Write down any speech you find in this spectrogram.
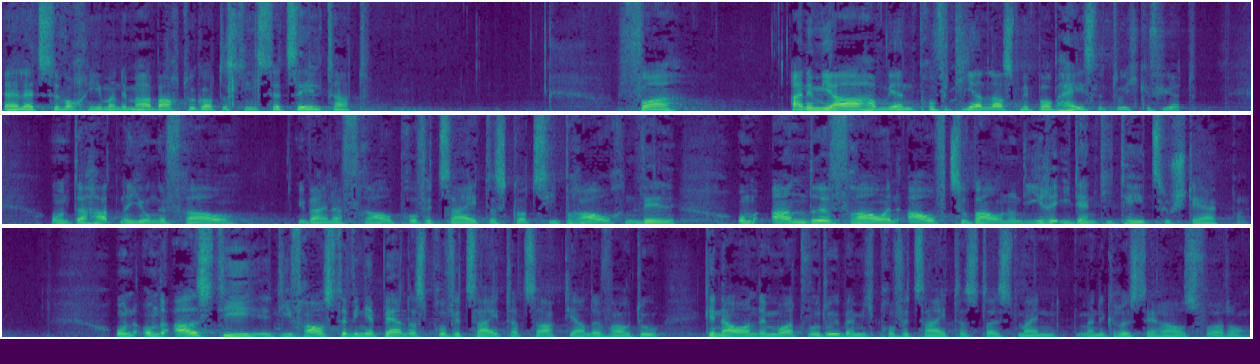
äh, letzte Woche jemand im halb acht Uhr Gottesdienst erzählt hat. Vor einem Jahr haben wir einen Prophetieranlass mit Bob Hazel durchgeführt. Und da hat eine junge Frau über eine Frau prophezeit, dass Gott sie brauchen will, um andere Frauen aufzubauen und ihre Identität zu stärken. Und, und als die, die Frau aus der Vinie Bern das prophezeit hat, sagt die andere Frau, du, genau an dem Ort, wo du über mich prophezeit hast, da ist mein, meine größte Herausforderung.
